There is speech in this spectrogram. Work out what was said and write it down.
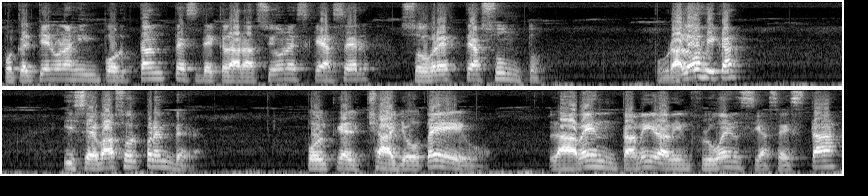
porque él tiene unas importantes declaraciones que hacer sobre este asunto. Pura lógica. Y se va a sorprender, porque el chayoteo, la venta, mira, de influencia se está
